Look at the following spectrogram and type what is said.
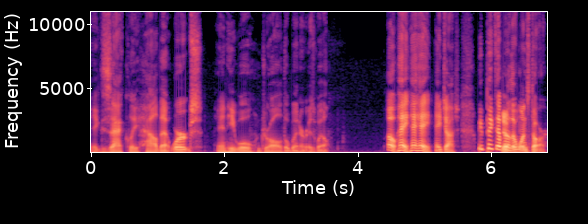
exactly how that works, and he will draw the winner as well. Oh, hey, hey, hey, hey, Josh. We picked up yep. another one star.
